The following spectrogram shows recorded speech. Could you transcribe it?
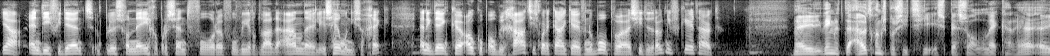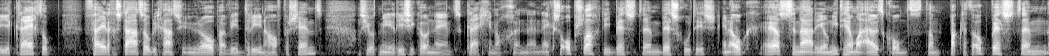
Ja, en dividend, een plus van 9% voor, uh, voor wereldwijde aandelen, is helemaal niet zo gek. En ik denk ook op obligaties, maar dan kijk ik even naar Bob, ziet het er ook niet verkeerd uit. Nee, ik denk dat de uitgangspositie is best wel lekker. Hè? Uh, je krijgt op veilige staatsobligaties in Europa weer 3,5%. Als je wat meer risico neemt, krijg je nog een, een extra opslag die best, um, best goed is. En ook hè, als het scenario niet helemaal uitkomt, dan pakt het ook best um,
